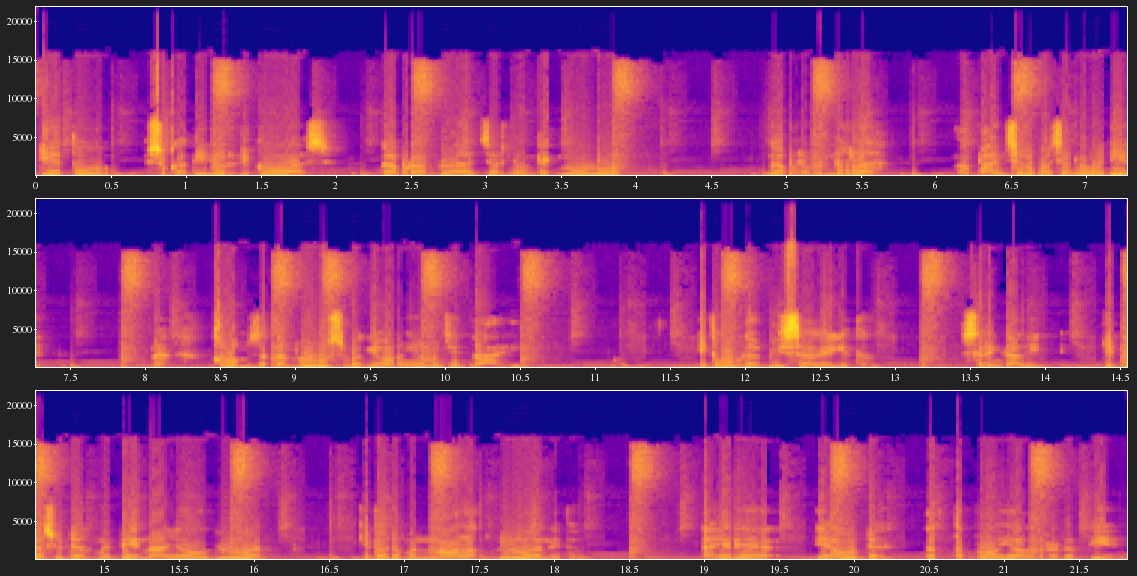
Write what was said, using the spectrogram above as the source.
dia tuh suka tidur di kelas nggak pernah belajar nyontek mulu. Nggak pernah bener lah. Ngapain sih lu pacaran sama dia? Nah kalau misalkan lu sebagai orang yang mencintai itu kan nggak bisa kayak gitu. Seringkali kita sudah ngedenial duluan. Kita udah menolak duluan itu. Akhirnya ya udah tetap loyal terhadap dia.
